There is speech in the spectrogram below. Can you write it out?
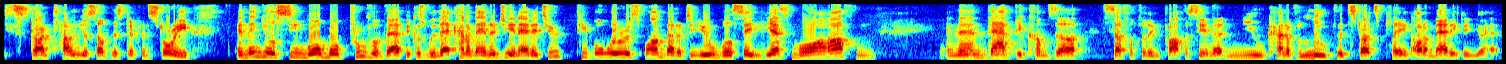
start telling yourself this different story and then you'll see more and more proof of that because with that kind of energy and attitude people will respond better to you will say yes more often and then that becomes a self-fulfilling prophecy and a new kind of loop that starts playing automatically in your head.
